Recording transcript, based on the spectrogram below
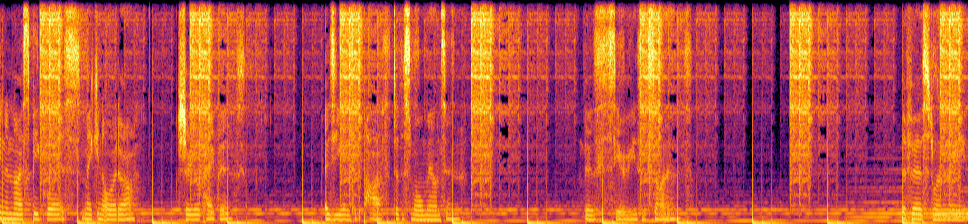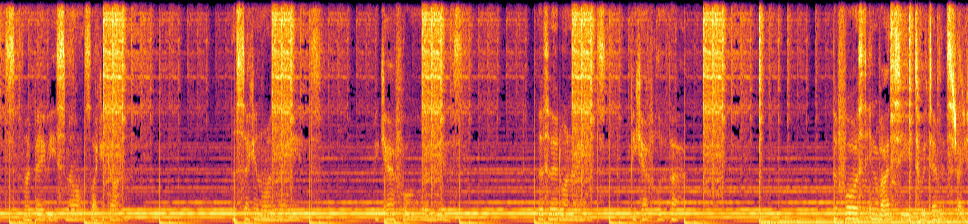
nice big voice, make an order, show your papers as you enter the path to the small mountain. There's a series of signs. The first one reads, My baby smells like a gun. The second one reads, Be careful third one reads, Be careful of that. The fourth invites you to a demonstration.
